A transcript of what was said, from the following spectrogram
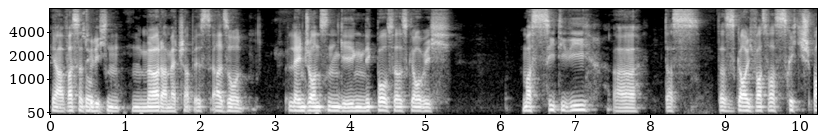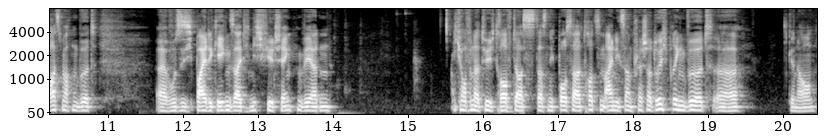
Ja, was natürlich so. ein, ein Mörder-Matchup ist. Also Lane Johnson gegen Nick Bosa ist, glaube ich, Must-See-TV. Äh, das, das ist, glaube ich, was, was richtig Spaß machen wird, äh, wo sie sich beide gegenseitig nicht viel schenken werden. Ich hoffe natürlich darauf, dass, dass Nick Bosa trotzdem einiges an Pressure durchbringen wird. Äh, genau.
